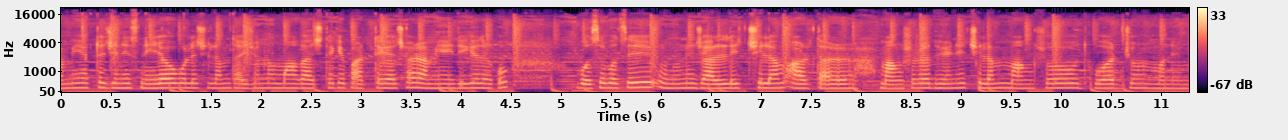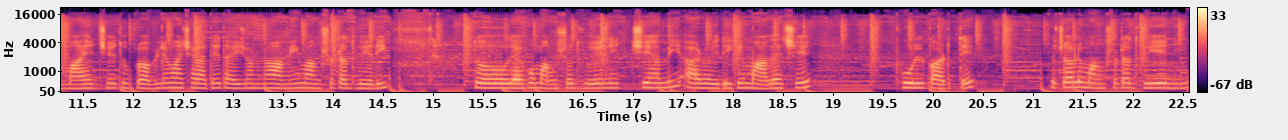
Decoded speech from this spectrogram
আমি একটা জিনিস নিয়ে যাব বলেছিলাম, তাই জন্য মা গাছ থেকে পাড়তে গেছে। আর আমি এইদিকে দেখো, বসে বসে উনুনে জাল দিচ্ছিলাম আর তার মাংসটা ধুয়ে নিচ্ছিলাম। মাংস ধোয়ার জন্য মানে মায়ের যেহেতু প্রবলেম আছে হাতে, তাই জন্য আমি মাংসটা ধুয়ে দিই। তো দেখো মাংস ধুয়ে নিচ্ছি আমি, আর ওইদিকে মা গেছে ফুল পাড়তে। তো চলো মাংসটা ধুয়ে নিই।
